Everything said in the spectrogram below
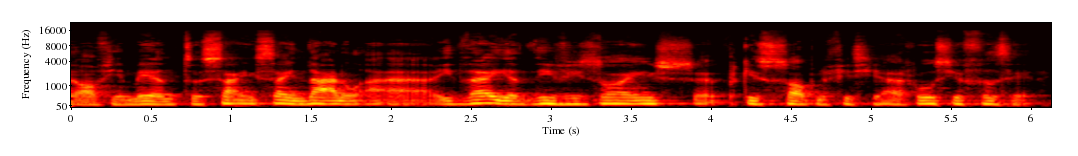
obviamente, sem, sem dar a ideia de divisões, eh, porque isso só beneficia a Rússia fazer.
